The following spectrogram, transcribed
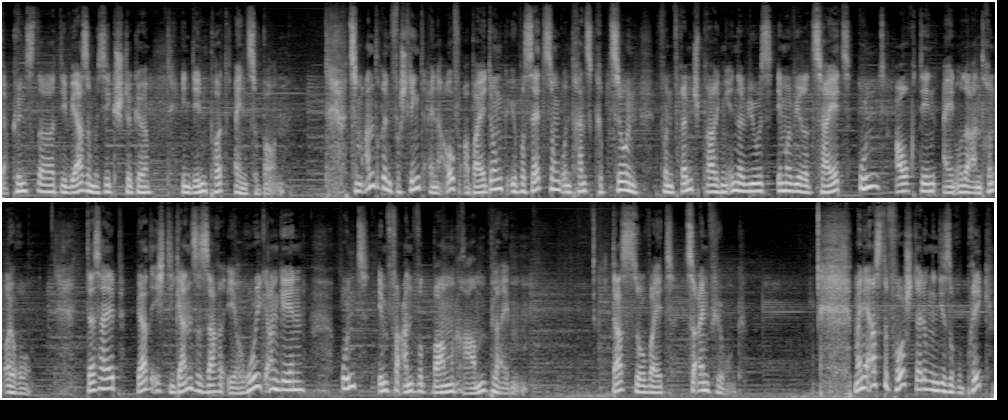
der Künstler, diverse Musikstücke in den Pod einzubauen. Zum anderen verschlingt eine Aufarbeitung, Übersetzung und Transkription von fremdsprachigen Interviews immer wieder Zeit und auch den ein oder anderen Euro. Deshalb werde ich die ganze Sache eher ruhig angehen und im verantwortbaren Rahmen bleiben. Das soweit zur Einführung. Meine erste Vorstellung in dieser Rubrik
